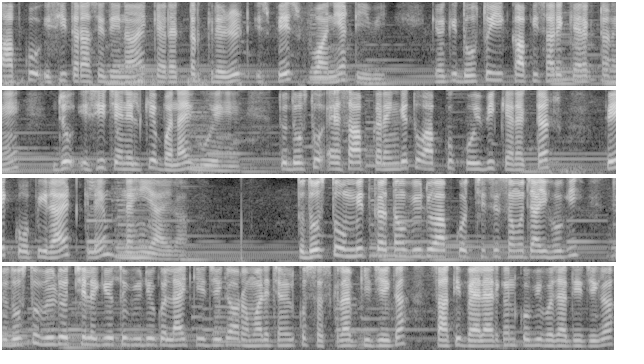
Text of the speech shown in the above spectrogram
आपको इसी तरह से देना है character credit space Vaniya TV क्योंकि दोस्तों ये काफ़ी सारे कैरेक्टर हैं जो इसी चैनल के बनाए हुए हैं। तो दोस्तों, ऐसा आप करेंगे तो आपको कोई भी कैरेक्टर पे कॉपीराइट क्लेम नहीं आएगा। तो दोस्तों, उम्मीद करता हूँ वीडियो आपको अच्छे से समझ आई होगी। तो दोस्तों, वीडियो अच्छी लगी हो तो वीडियो को लाइक कीजिएगा और हमारे चैनल को सब्सक्राइब कीजिएगा। साथ ही बेल आइकन को भी बजा दीजिएगा,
